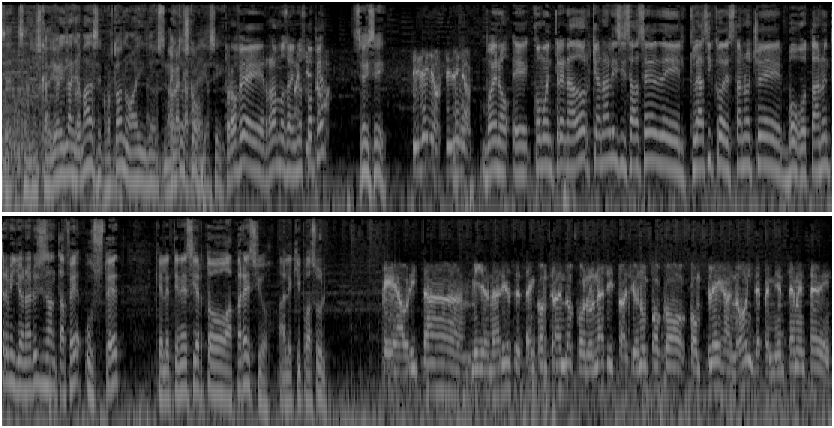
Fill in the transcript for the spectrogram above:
Se, se nos cayó ahí la llamada, se cortó, no, hay dos, No hay dos copias, sí. Profe Ramos, ¿ahí nos copia? estamos. Sí, sí. Sí, señor, sí, señor. Bueno, eh, como entrenador, ¿qué análisis hace del clásico de esta noche bogotano entre Millonarios y Santa Fe? Usted, que le tiene cierto aprecio al equipo azul. Eh, ahorita Millonarios se está encontrando con una situación un poco compleja, ¿no? Independientemente de,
